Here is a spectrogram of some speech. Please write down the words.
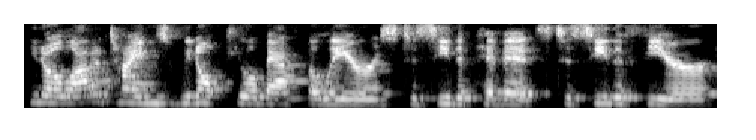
you know, a lot of times we don't peel back the layers to see the pivots, to see the fear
